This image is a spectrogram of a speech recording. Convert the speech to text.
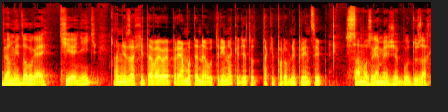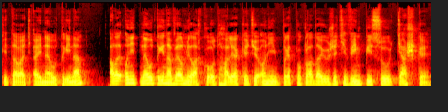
veľmi dobre tieniť. A nezachytávajú aj priamo tie neutrína, keď je to taký podobný princíp? Samozrejme, že budú zachytávať aj neutrína. Ale oni neutrína veľmi ľahko odhalia, keďže oni predpokladajú, že tie vympy sú ťažké.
